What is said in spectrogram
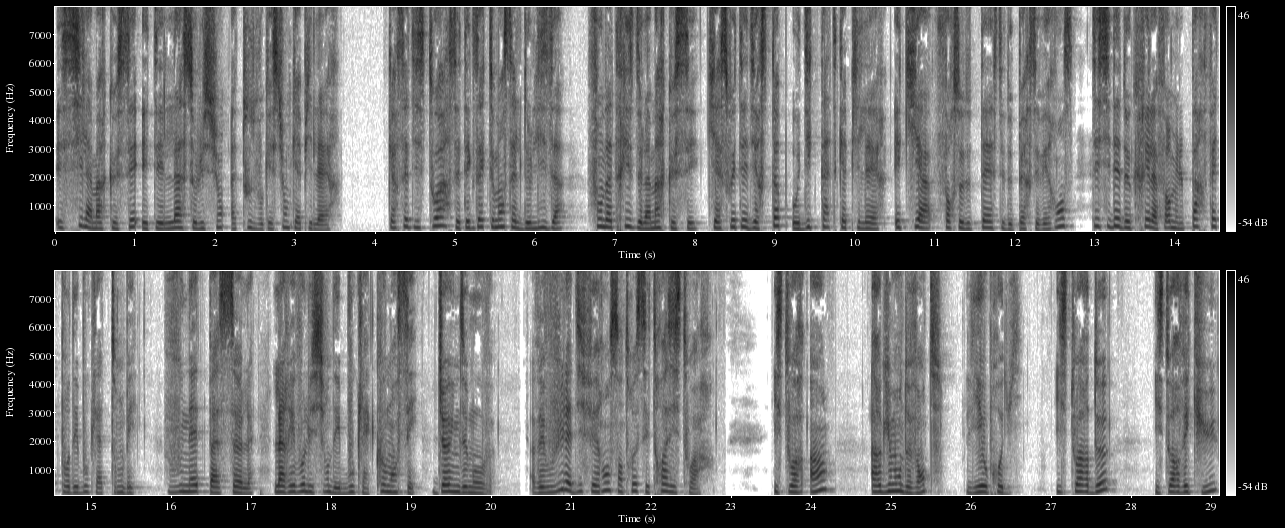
Et si la marque C était la solution à toutes vos questions capillaires? Car cette histoire, c'est exactement celle de Lisa, fondatrice de la marque C, qui a souhaité dire stop aux dictates capillaires et qui a, force de test et de persévérance, décidé de créer la formule parfaite pour des boucles à tomber. Vous n'êtes pas seul, la révolution des boucles a commencé. Join the move. Avez-vous vu la différence entre ces trois histoires? Histoire 1, argument de vente lié au produit. Histoire 2, histoire vécue,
